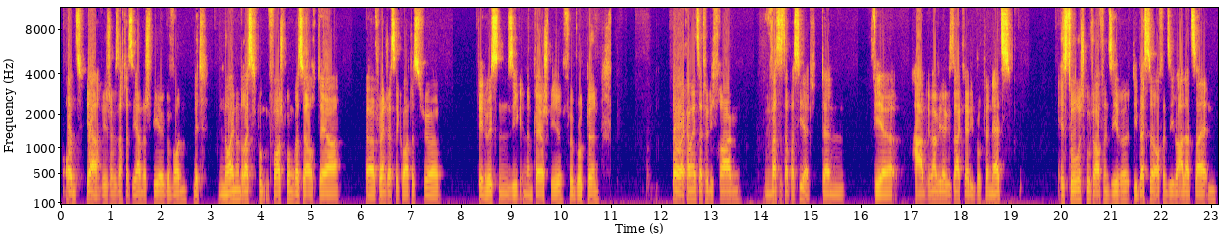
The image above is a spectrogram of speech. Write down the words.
Und ja, wie du schon gesagt hast, sie haben das Spiel gewonnen mit 39 Punkten Vorsprung, was ja auch der äh, Franchise-Rekord ist für den höchsten Sieg in einem Playerspiel für Brooklyn. Ja, da kann man jetzt natürlich fragen, was ist da passiert? Denn wir haben immer wieder gesagt, ja, die Brooklyn Nets, historisch gute Offensive, die beste Offensive aller Zeiten.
